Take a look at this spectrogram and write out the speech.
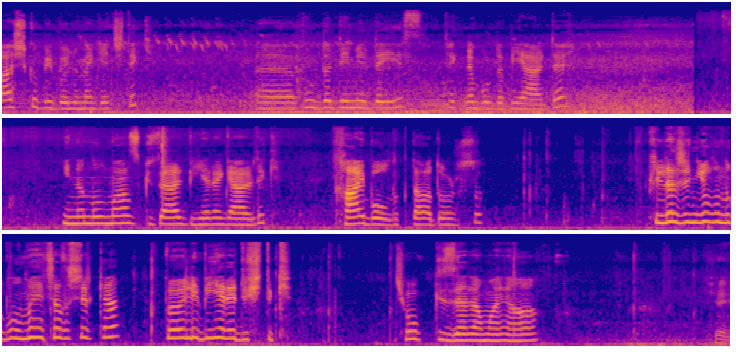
başka bir bölüme geçtik. Ee, burada demirdeyiz. Tekne burada bir yerde. İnanılmaz güzel bir yere geldik. Kaybolduk daha doğrusu. Plajın yolunu bulmaya çalışırken böyle bir yere düştük. Çok güzel ama ya. Şey,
